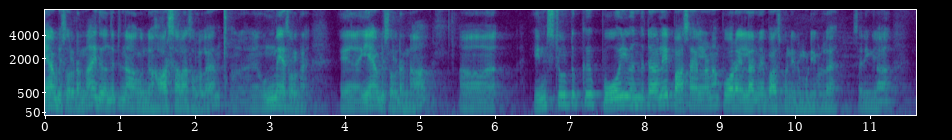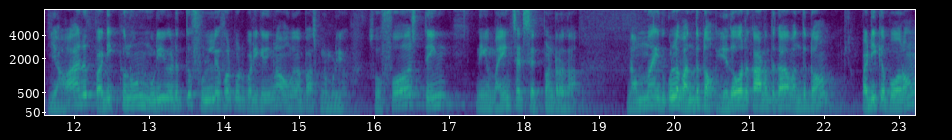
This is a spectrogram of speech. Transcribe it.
ஏன் அப்படி சொல்கிறேன்னா இது வந்துட்டு நான் கொஞ்சம் ஹார்ஷாலாம் சொல்லலை உண்மையாக சொல்கிறேன் ஏன் அப்படி சொல்கிறேன்னா இன்ஸ்டியூட்டுக்கு போய் வந்துட்டாலே பாஸ் ஆகலைன்னா போகிற எல்லாருமே பாஸ் பண்ணிட முடியும்ல? சரிங்களா? யார் படிக்கணும்னு முடிவெடுத்து ஃபுல் எஃபோர்ட் போட்டு படிக்கிறீங்களோ அவங்க தான் பாஸ் பண்ண முடியும். ஸோ ஃபர்ஸ்ட் திங் நீங்கள் மைண்ட் செட் செட் பண்ணுறது தான் நம்ம இதுக்குள்ளே வந்துட்டோம். ஏதோ ஒரு காரணத்துக்காக வந்துட்டோம். படிக்க போகிறோம்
